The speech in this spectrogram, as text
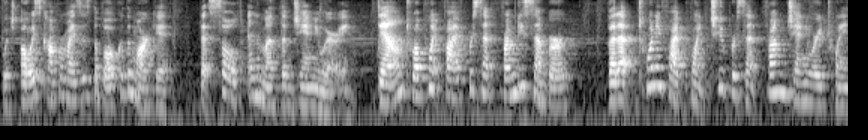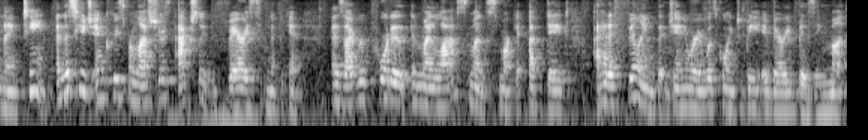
which always compromises the bulk of the market, that sold in the month of January, down 12.5% from December but up 25.2% from January 2019. And this huge increase from last year is actually very significant. As I reported in my last month's market update, I had a feeling that January was going to be a very busy month,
